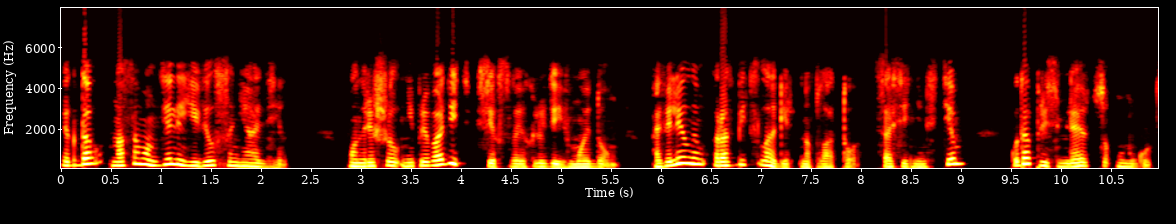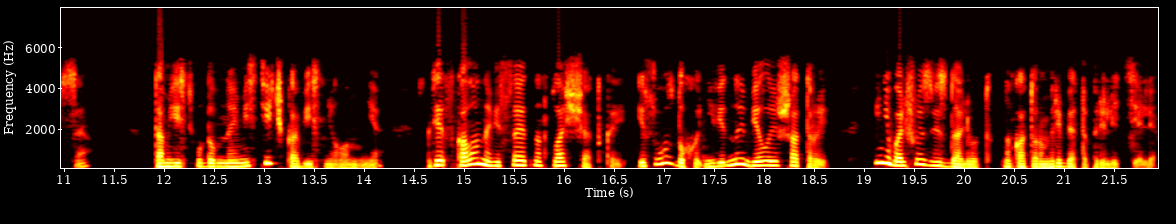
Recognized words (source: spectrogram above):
Эгдал на самом деле явился не один. Он решил не приводить всех своих людей в мой дом, а велел им разбить лагерь на плато, соседним с тем, куда приземляются унгутцы. Там есть удобное местечко, объяснил он мне, где скала нависает над площадкой, и с воздуха не видны белые шатры и небольшой звездолет, на котором ребята прилетели.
